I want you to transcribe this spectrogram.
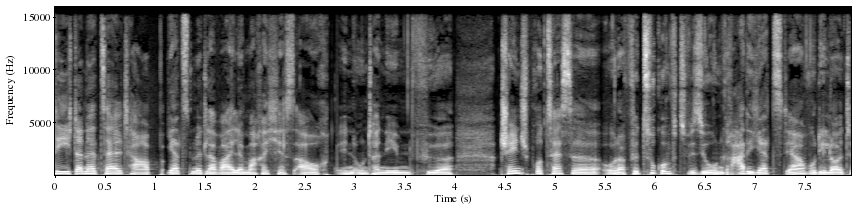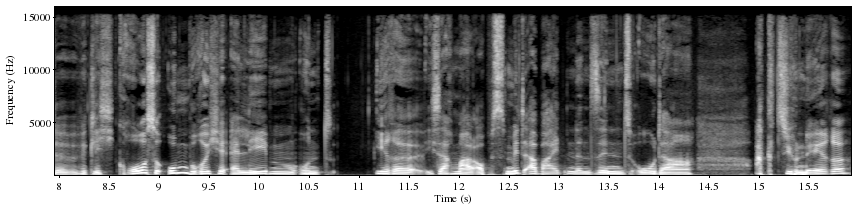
die ich dann erzählt habe. Jetzt mittlerweile mache ich es auch in Unternehmen für Change-Prozesse oder für Zukunftsvisionen, gerade jetzt, ja, wo die Leute wirklich große Umbrüche erleben und ihre, ich sag mal, ob es Mitarbeitenden sind oder Aktionäre,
